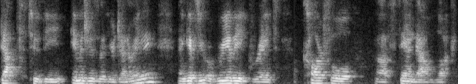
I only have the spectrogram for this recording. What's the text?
depth to the images that you're generating and gives you a really great colorful uh, standout look.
